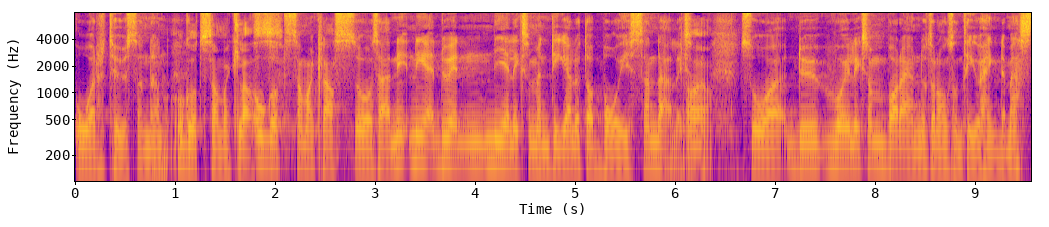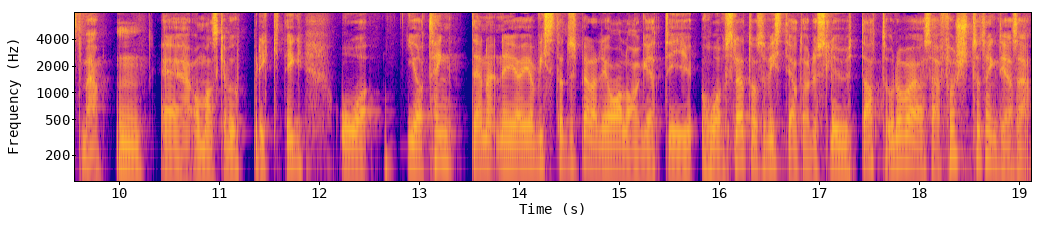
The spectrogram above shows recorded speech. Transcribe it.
årtusenden. Och gått i samma klass. Och gått i samma klass. Och så här. Ni, ni, du är, ni är liksom en del av boysen där. Liksom. Ja, ja. Så du var ju liksom bara en av de som Theo hängde mest med. Mm. Eh, om man ska vara uppriktig. Och jag tänkte, när jag, jag visste att du spelade i A-laget i Hovslätt och så visste jag att du hade slutat. Och då var jag så här, först så tänkte jag så här,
